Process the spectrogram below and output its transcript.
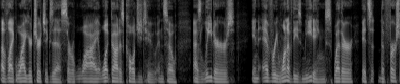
of like why your church exists or why what God has called you to. And so as leaders in every one of these meetings, whether it's the first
